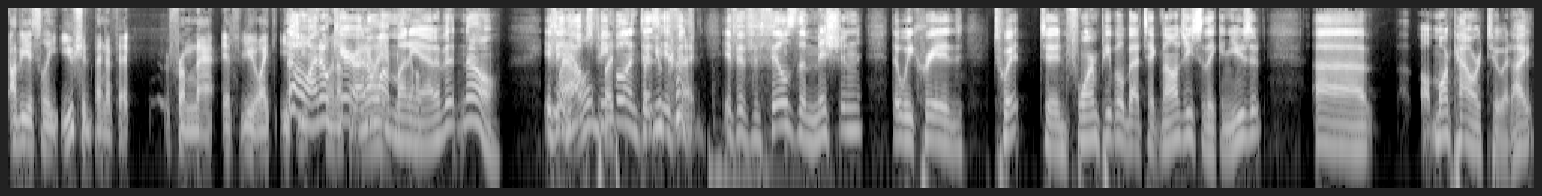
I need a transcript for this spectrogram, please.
obviously you should benefit from that if you like. No, you I don't care. I don't want money out of it. No. If it Well, helps but- people and does if it, if it fulfills the mission that we created TWiT to inform people about technology so they can use it, uh, more power to it. I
